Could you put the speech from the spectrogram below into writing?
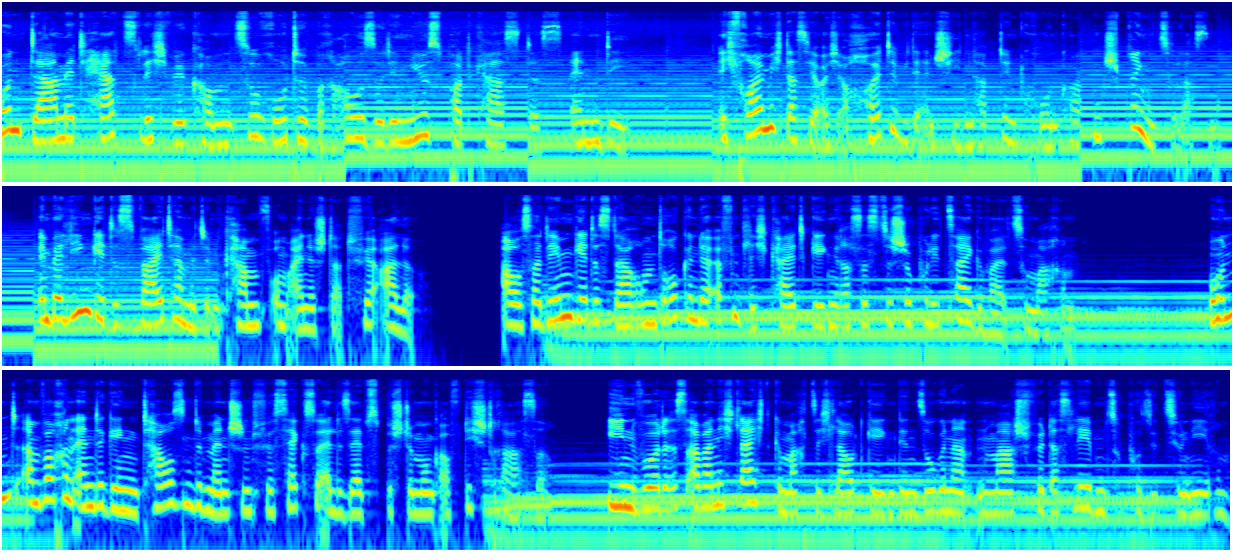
Und damit herzlich willkommen zu Rote Brause, dem News-Podcast des ND. Ich freue mich, dass ihr euch auch heute wieder entschieden habt, den Kronkorken springen zu lassen. In Berlin geht es weiter mit dem Kampf um eine Stadt für alle. Außerdem geht es darum, Druck in der Öffentlichkeit gegen rassistische Polizeigewalt zu machen. Und am Wochenende gingen tausende Menschen für sexuelle Selbstbestimmung auf die Straße. Ihnen wurde es aber nicht leicht gemacht, sich laut gegen den sogenannten Marsch für das Leben zu positionieren.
